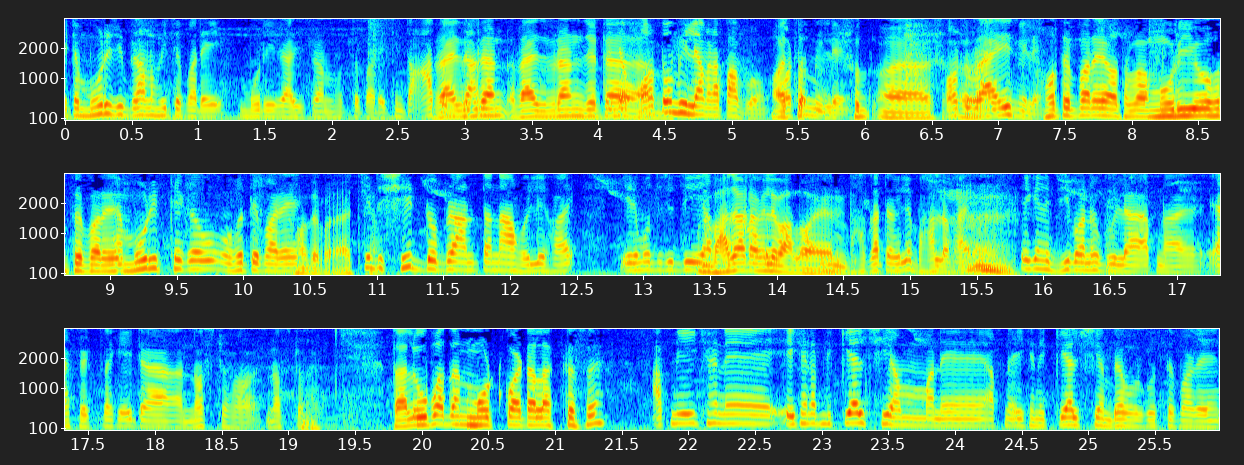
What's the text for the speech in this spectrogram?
এটা মুড়ির ব্রান্ড হতে পারে মুড়ির রাইস ব্রান্ড হতে পারে কিন্তু রাইস ব্র্যান্ড রাইস ব্র্যান্ড যেটা অটো মিলে আমরা পাবো অটো মিলে রাইস হতে পারে অথবা মুড়িও হতে পারে। হ্যাঁ, মুড়ির থেকেও হতে পারে। হতে পারে আচ্ছা। কিন্তু সিদ্ধ ব্রান্ডটা না হলে হয়। এর মধ্যে যদি ভাজাটা হলে ভালো হয় ভাজাটা হলে ভালো হয়। এখানে জীবাণুগুলা আপনার এফেক্ট থাকে এটা নষ্ট হয় নষ্ট হয়। তাহলে উপাদান মোট কয়টা লাগতেছে? আপনি এখানে এখানে আপনি ক্যালসিয়াম মানে আপনি এখানে ক্যালসিয়াম ব্যবহার করতে পারেন।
